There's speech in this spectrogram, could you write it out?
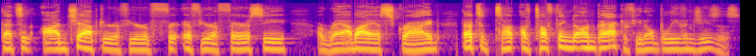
That's an odd chapter if you're a, if you're a Pharisee, a rabbi, a scribe. That's a, t- a tough thing to unpack if you don't believe in Jesus.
